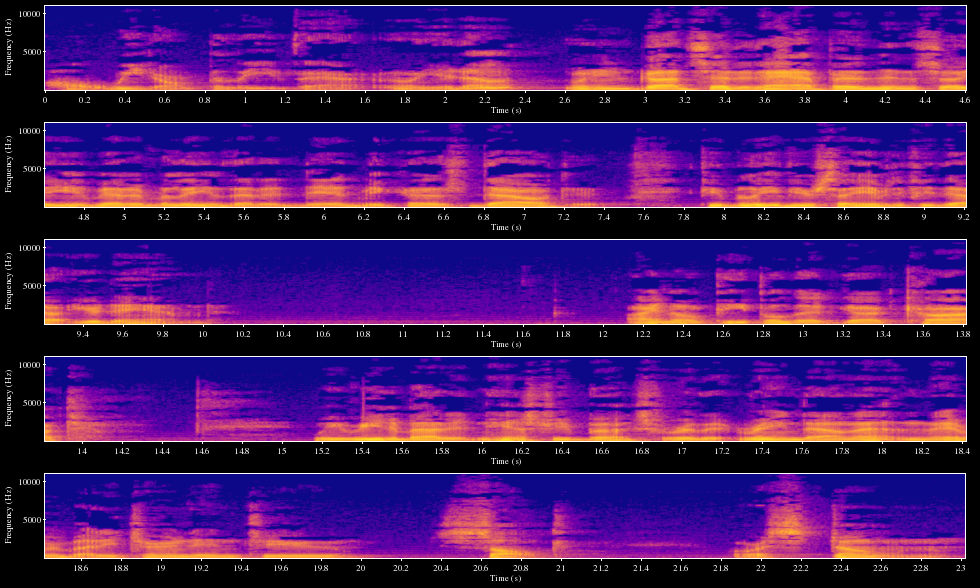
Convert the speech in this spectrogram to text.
Oh, we don't believe that. Oh, you don't? Well, God said it happened, and so you better believe that it did because doubt, if you believe you're saved, if you doubt, you're damned. I know people that got caught. We read about it in history books where it rained down that and everybody turned into salt or stone.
